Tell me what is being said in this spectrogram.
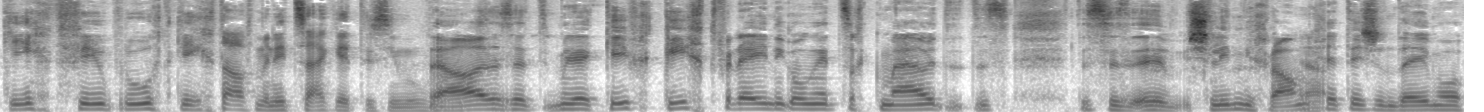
Gicht viel braucht. Gicht darf man nicht sagen, hat er seinem Ja, das hat, mir hat die Gicht, Gichtvereinigung hat sich gemeldet, dass, dass es eine schlimme Krankheit ist und einem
